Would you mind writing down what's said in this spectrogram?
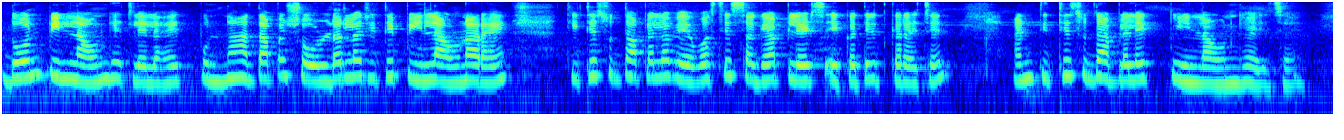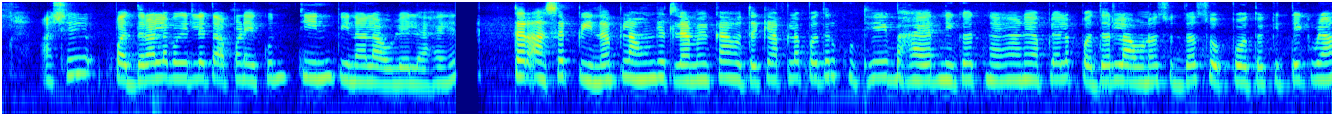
दोन पिन लावून घेतलेले आहेत. पुन्हा आता आपण शोल्डरला जिथे पिन लावणार आहे तिथेसुद्धा आपल्याला व्यवस्थित सगळ्या प्लेट्स एकत्रित करायचे आहेत आणि तिथेसुद्धा आपल्याला एक पिन लावून घ्यायचं आहे. असे पदराला बघितले तर आपण एकूण तीन पिना लावलेल्या आहेत. तर असं पिनअप लावून घेतल्यामुळे काय होतं की आपला पदर कुठेही बाहेर निघत नाही आणि आपल्याला पदर लावणंसुद्धा सोपं होतं. कित्येक वेळा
